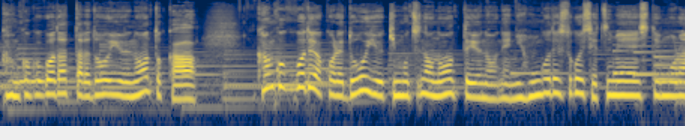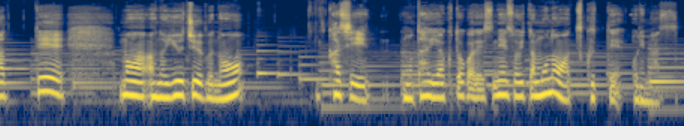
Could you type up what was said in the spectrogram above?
韓国語だったらどういうのとか韓国語ではこれどういう気持ちなのっていうのをね日本語ですごい説明してもらってまああの YouTube の歌詞の大役とかですねそういったものは作っております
